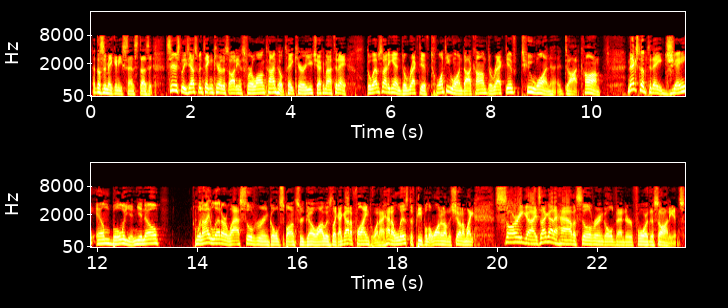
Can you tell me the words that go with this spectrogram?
That doesn't make any sense, does it? Seriously, Jeff's been taking care of this audience for a long time. He'll take care of you. Check him out today. The website again, directive21.com, directive21.com. Next up today, JM Bullion. You know, when I let our last silver and gold sponsor go, I was like, I gotta find one. I had a list of people that wanted on the show, and I'm like, sorry guys, I gotta have a silver and gold vendor for this audience.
